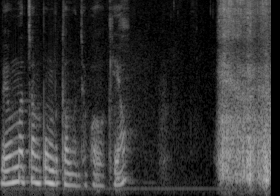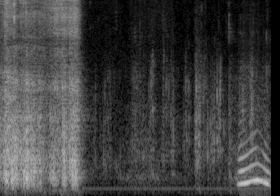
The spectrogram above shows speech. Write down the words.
매운맛 짬뽕부터 먼저 먹을게요. 음.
